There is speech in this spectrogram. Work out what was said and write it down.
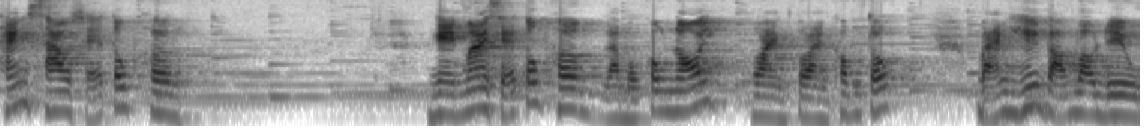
tháng sau sẽ tốt hơn. Ngày mai sẽ tốt hơn là một câu nói hoàn toàn không tốt. Bạn hy vọng vào điều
